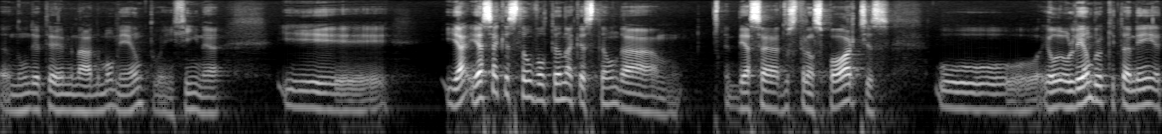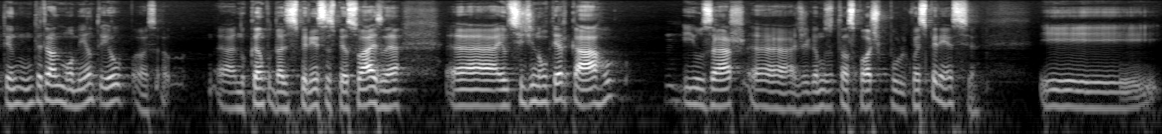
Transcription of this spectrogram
ah, num determinado momento, enfim, né? E, a, e essa questão voltando à questão da dessa, dos transportes, o, eu, eu, lembro que também, em um determinado momento, eu, ah, no campo das experiências pessoais, né, ah, eu decidi não ter carro e usar, ah, digamos, o transporte público com experiência. E,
